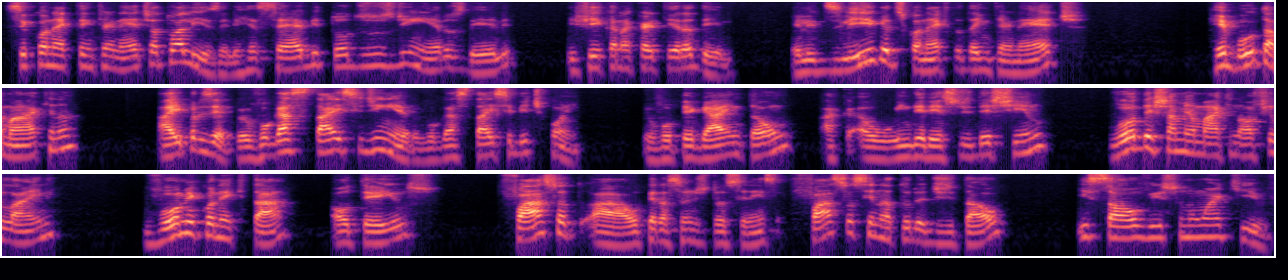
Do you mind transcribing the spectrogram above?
se conecta à internet e atualiza. Ele recebe todos os dinheiros dele e fica na carteira dele. Ele desliga, desconecta da internet, rebuta a máquina. Aí, por exemplo, eu vou gastar esse dinheiro, vou gastar esse Bitcoin. Eu vou pegar, então, a, o endereço de destino, vou deixar minha máquina offline, vou me conectar ao Tails, faço a, a operação de transferência, faço assinatura digital e salvo isso num arquivo.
